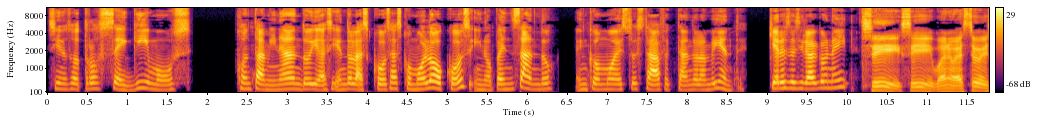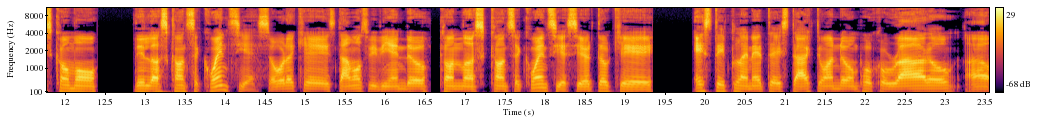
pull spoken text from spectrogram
si nosotros seguimos contaminando y haciendo las cosas como locos y no pensando en cómo esto está afectando al ambiente. ¿Quieres decir algo, Nate? Sí, sí, bueno, esto es como de las consecuencias, ahora que estamos viviendo con las consecuencias, ¿cierto? Que este planeta está actuando un poco raro ah,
